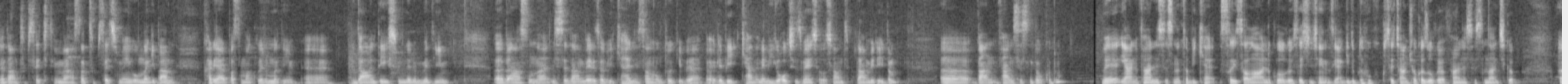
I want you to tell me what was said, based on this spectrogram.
neden tıp seçtiğim ve aslında tıp seçmeye yoluna giden kariyer basamaklarım mı diyeyim, e, ideal değişimlerim mi diyeyim. E, ben aslında liseden beri tabii ki her insan olduğu gibi böyle bir kendine bir yol çizmeye çalışan tipten biriydim. E, ben fen lisesinde okudum. Ve yani fen lisesinde tabii ki sayısal ağırlıklı oluyor seçeceğiniz. Yani gidip de hukuk seçen çok az oluyor fen lisesinden çıkıp. E,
